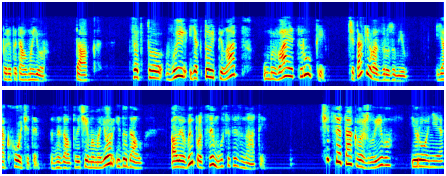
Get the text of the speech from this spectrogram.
Перепитав майор. Так. Цебто ви, як той пілат, умиваєте руки. Чи так я вас зрозумів? Як хочете, знизав плечима майор і додав, але ви про це мусите знати. Чи це так важливо, іронія?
